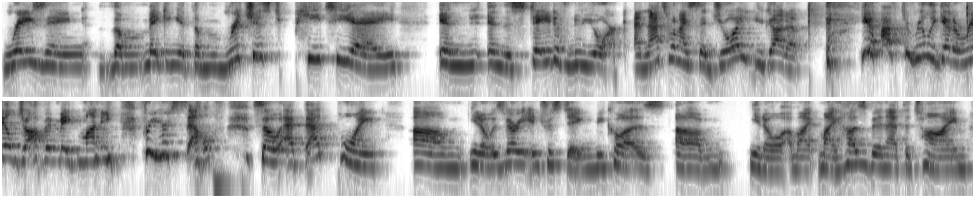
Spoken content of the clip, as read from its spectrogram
raising the making it the richest PTA in in the state of New York. And that's when I said, "Joy, you got to you have to really get a real job and make money for yourself." So at that point, um, you know, it was very interesting because um, you know my my husband at the time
